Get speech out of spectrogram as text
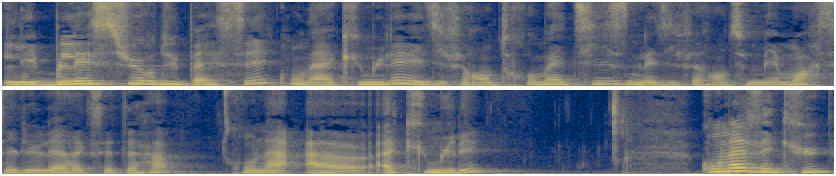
les blessures du passé qu'on a accumulées, les différents traumatismes, les différentes mémoires cellulaires, etc., qu'on a euh, accumulées qu'on a vécu.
